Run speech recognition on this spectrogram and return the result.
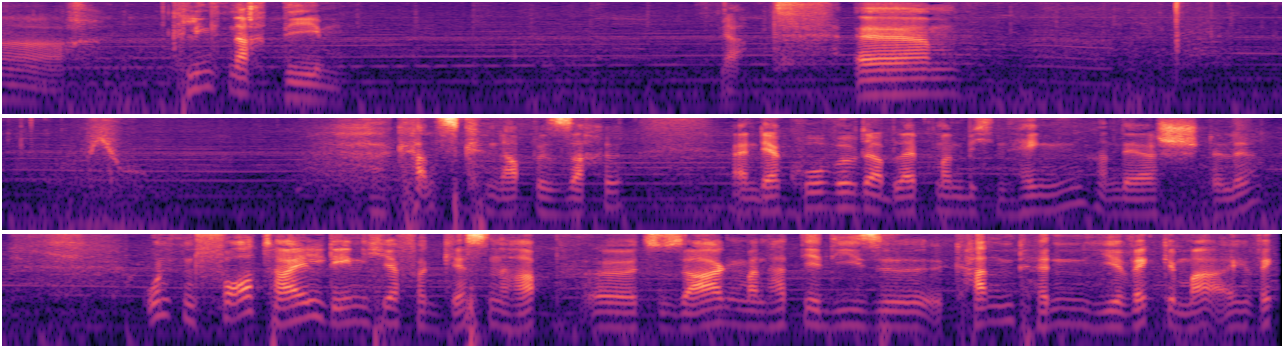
Ach, klingt nach dem. Ja. Ähm. ganz knappe Sache. An der Kurve, da bleibt man ein bisschen hängen an der Stelle. Und ein Vorteil, den ich ja vergessen habe, äh, zu sagen, man hat ja diese Kanten hier weggemacht, weg,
